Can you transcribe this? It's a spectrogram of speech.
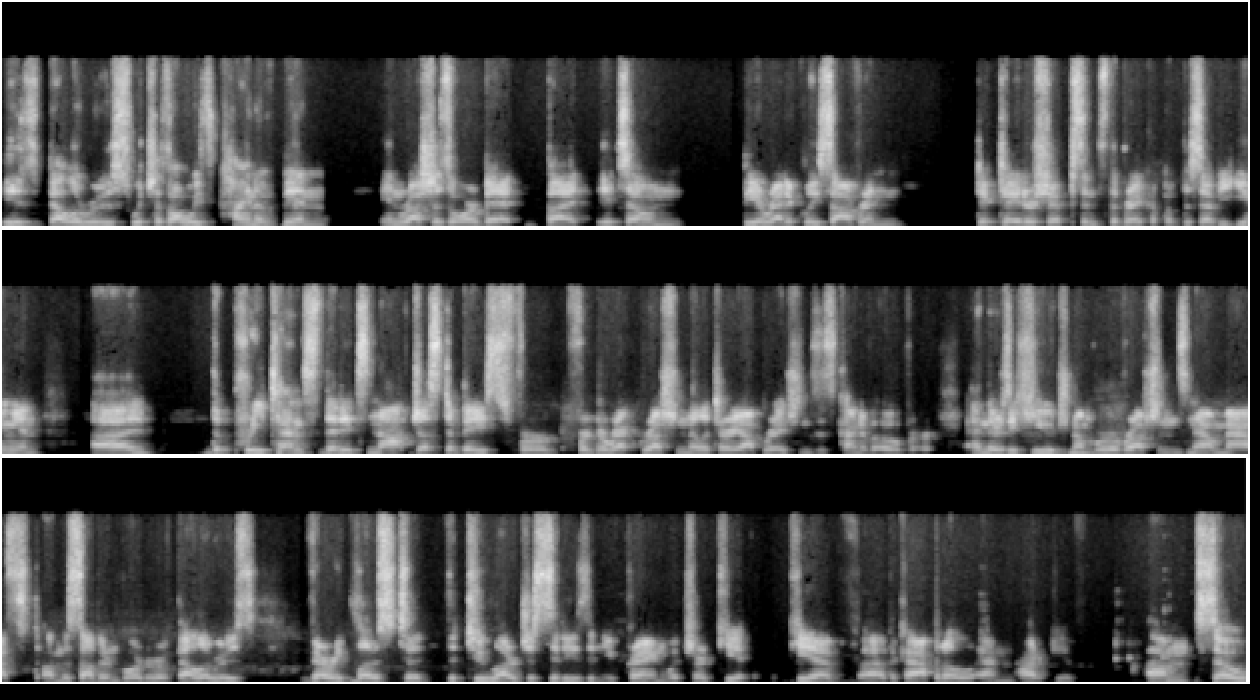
is Belarus, which has always kind of been in Russia's orbit, but its own theoretically sovereign dictatorship since the breakup of the Soviet Union. Uh, the pretense that it's not just a base for for direct Russian military operations is kind of over, and there's a huge number of Russians now massed on the southern border of Belarus, very close to the two largest cities in Ukraine, which are Kiev, Kiev uh, the capital, and Kharkiv. Um, so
